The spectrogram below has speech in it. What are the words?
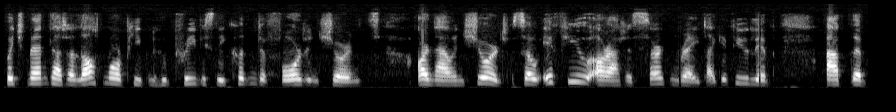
which meant that a lot more people who previously couldn't afford insurance are now insured. So if you are at a certain rate, like if you live at the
